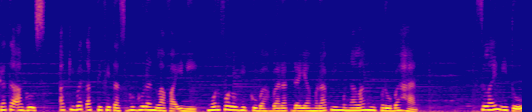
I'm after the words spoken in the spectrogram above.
kata Agus, akibat aktivitas guguran lava ini, morfologi kubah barat daya Merapi mengalami perubahan. Selain itu,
